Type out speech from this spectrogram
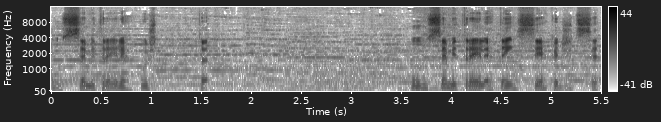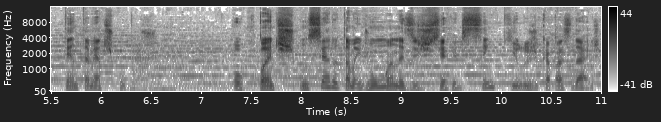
Um semi-trailer custa um semi-trailer tem cerca de 70 metros cúbicos ocupantes, um ser do tamanho de um humano exige cerca de 100 kg de capacidade.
